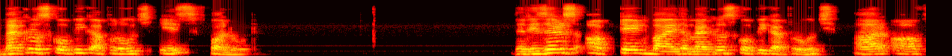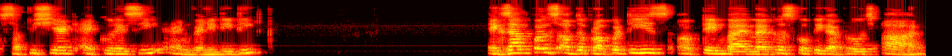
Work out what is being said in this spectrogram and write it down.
macroscopic approach is followed. The results obtained by the macroscopic approach are of sufficient accuracy and validity. Examples of the properties obtained by macroscopic approach are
